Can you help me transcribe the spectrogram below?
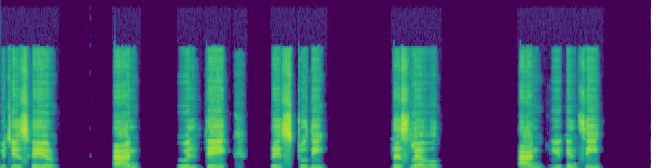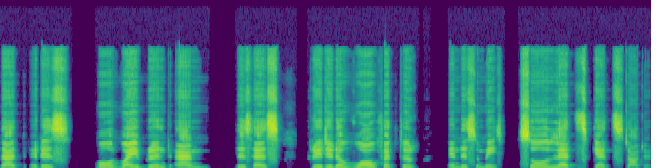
which is here and we'll take this to the this level. And you can see that it is more vibrant and this has created a wow factor in this image. So let's get started.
